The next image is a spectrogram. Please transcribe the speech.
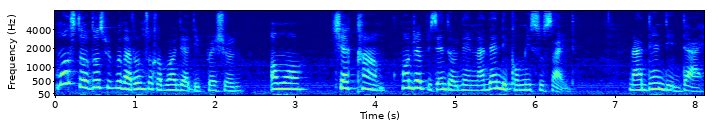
Most of those people that don't talk about their depression almost check am hundred percent of them na then they commit suicide. Na then they die.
